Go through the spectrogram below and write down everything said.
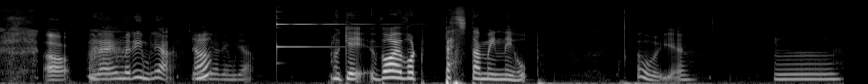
ja, nej men rimliga. Ja. Rimliga, rimliga. Okej, vad är vårt bästa minne ihop? Oj. Mm.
